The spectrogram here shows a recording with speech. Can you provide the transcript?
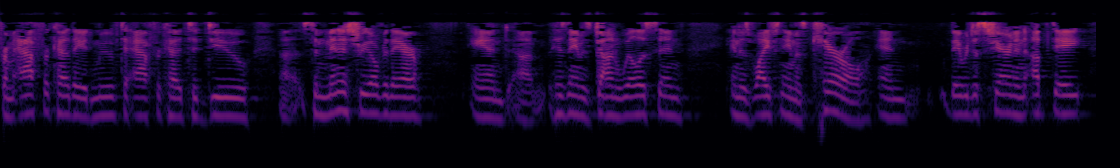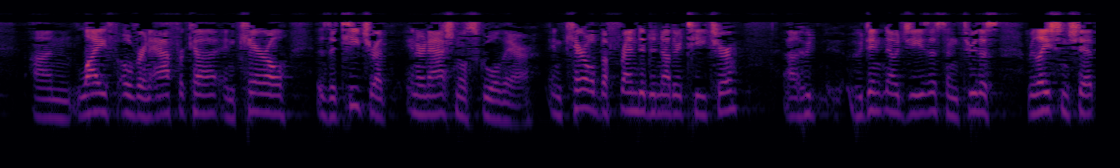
from Africa. They had moved to Africa to do uh, some ministry over there. And um, his name is John Willison, and his wife's name is Carol. And they were just sharing an update on life over in Africa. And Carol is a teacher at international school there. And Carol befriended another teacher uh, who who didn't know Jesus, and through this relationship,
